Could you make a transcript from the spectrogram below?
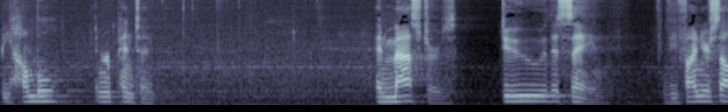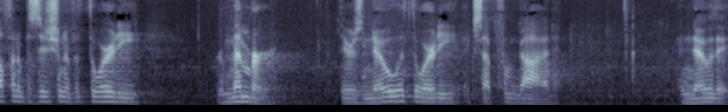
be humble and repentant. And masters, do the same. If you find yourself in a position of authority, remember there's no authority except from God. And know that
